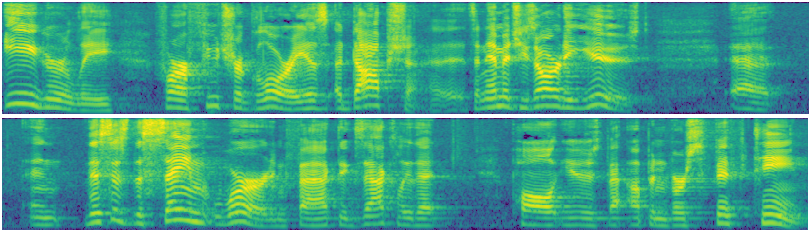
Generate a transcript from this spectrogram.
eagerly for our future glory is adoption. It's an image he's already used. Uh, and this is the same word, in fact, exactly that Paul used up in verse 15,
